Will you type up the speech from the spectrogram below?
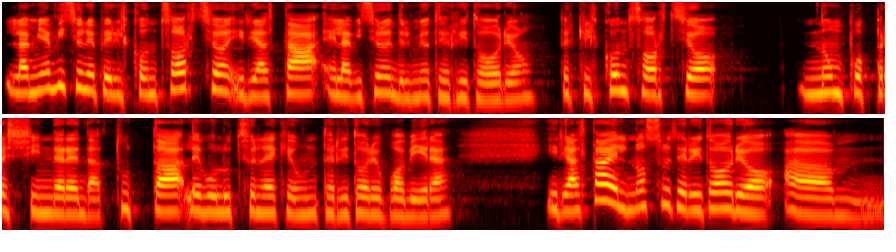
La mia visione per il consorzio in realtà è la visione del mio territorio, perché il consorzio non può prescindere da tutta l'evoluzione che un territorio può avere. In realtà il nostro territorio um,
